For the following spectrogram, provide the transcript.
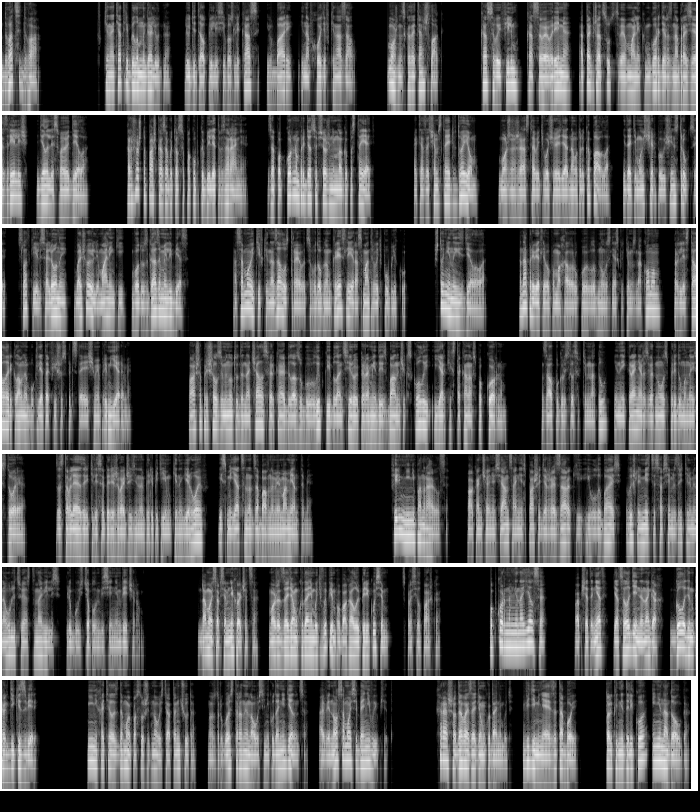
22. В кинотеатре было многолюдно. Люди толпились и возле кассы, и в баре, и на входе в кинозал. Можно сказать аншлаг. Кассовый фильм, кассовое время, а также отсутствие в маленьком городе разнообразия зрелищ делали свое дело. Хорошо, что Пашка озаботился покупкой билетов заранее. За попкорном придется все же немного постоять. Хотя зачем стоять вдвоем? Можно же оставить в очереди одного только Павла и дать ему исчерпывающие инструкции. Сладкий или соленый, большой или маленький, воду с газом или без. А самой идти в кинозал, устраиваться в удобном кресле и рассматривать публику. Что Нина и сделала. Она приветливо помахала рукой и улыбнулась нескольким знакомым, пролистала рекламный буклет афишу с предстоящими премьерами. Паша пришел за минуту до начала, сверкая белозубой улыбкой и балансируя пирамидой из баночек с колой и ярких стаканов с попкорном. Зал погрузился в темноту, и на экране развернулась придуманная история, заставляя зрителей сопереживать жизненным перипетиям киногероев и смеяться над забавными моментами. Фильм Нине понравился. По окончанию сеанса они с Пашей, держась за руки и улыбаясь, вышли вместе со всеми зрителями на улицу и остановились, любуясь теплым весенним вечером. «Домой совсем не хочется. Может, зайдем куда-нибудь выпьем по бокалу и перекусим?» – спросил Пашка. «Попкорном не наелся?» «Вообще-то нет, я целый день на ногах, голоден как дикий зверь. Нине хотелось домой послушать новости от Анчута, но с другой стороны новости никуда не денутся, а вино само себя не выпьет. «Хорошо, давай зайдем куда-нибудь. Веди меня я за тобой. Только недалеко и ненадолго».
